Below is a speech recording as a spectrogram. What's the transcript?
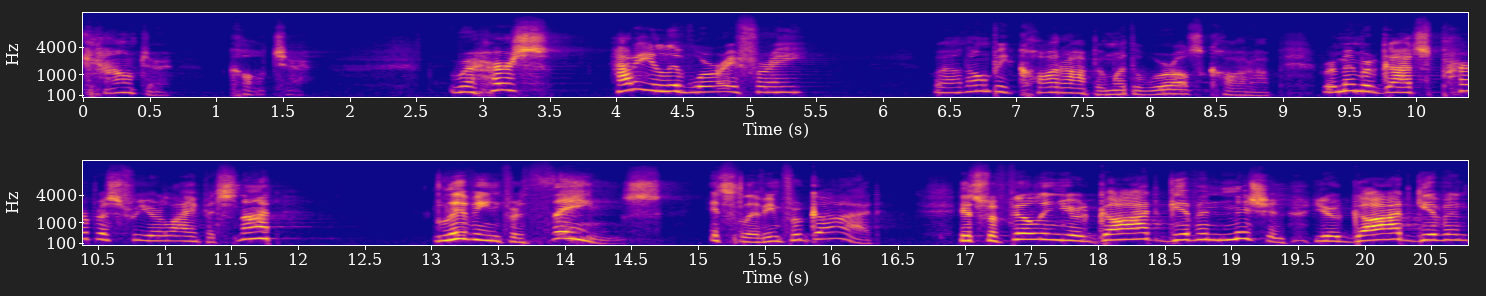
Counter culture. Rehearse how do you live worry free? Well, don't be caught up in what the world's caught up. Remember God's purpose for your life. It's not living for things, it's living for God. It's fulfilling your God given mission, your God given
